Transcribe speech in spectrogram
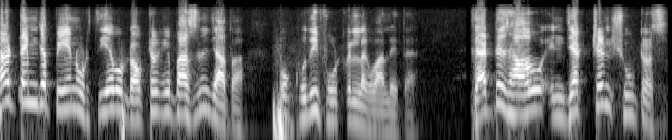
थर्ड टाइम जब पेन उठती है, वो डॉक्टर के पास नहीं जाता। वो खुद ही फोर्टविन लगवा लेता है। That is how injection shooters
